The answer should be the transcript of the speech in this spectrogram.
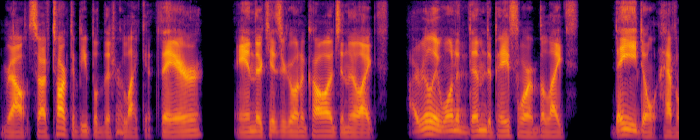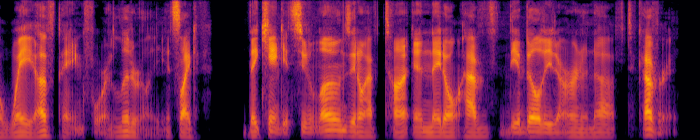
route. So I've talked to people that are like there and their kids are going to college and they're like, I really wanted them to pay for it, but like they don't have a way of paying for it. Literally, it's like they can't get student loans, they don't have time, and they don't have the ability to earn enough to cover it.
